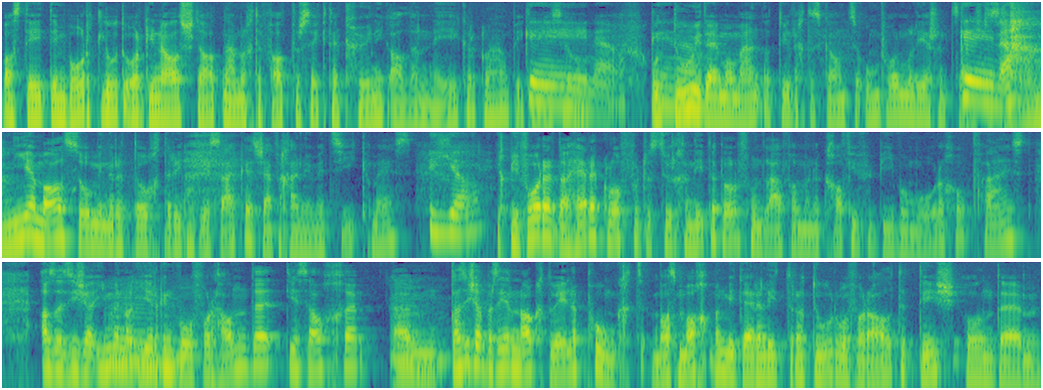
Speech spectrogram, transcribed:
was dort im Wortlaut Original steht, nämlich der Vater sagt der König aller Neger, glaube ich. Genau. So. Und genau. du in dem Moment natürlich das Ganze umformulierst und sagst, genau. das kann ich niemals so meiner Tochter irgendwie sagen, es ist einfach auch nicht mehr zeitgemäß. Ja. Ich bin vorher daher gelaufen durch Zürcher Niederdorf und laufe an einem Kaffee vorbei, wo Mohrenkopf heisst. Also es ist ja immer noch mm. irgendwo vorhanden, die Sachen. Mm. Ähm, das ist aber sehr ein aktueller Punkt. Was macht man mit dieser Literatur, die veraltet ist? Und ähm,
